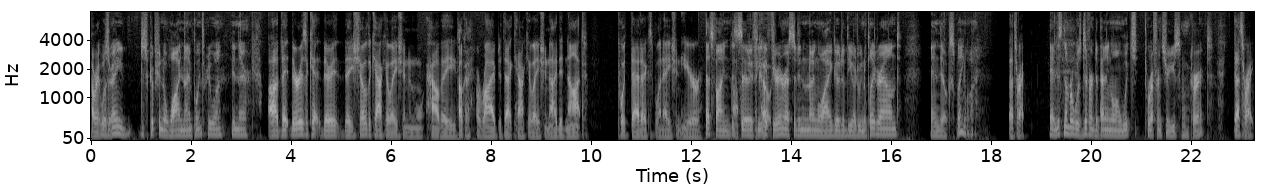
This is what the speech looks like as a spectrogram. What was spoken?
All right. Was there any description of why 9.31 in there? Uh, they, there is a ca- there they show the calculation and how they Okay. arrived at that calculation. I did not put that explanation here. That's fine. Uh, so if you, if you're interested in knowing why, go to the Arduino playground, and they'll explain why. That's right. And this number was different depending on which reference you're using, correct? That's right.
